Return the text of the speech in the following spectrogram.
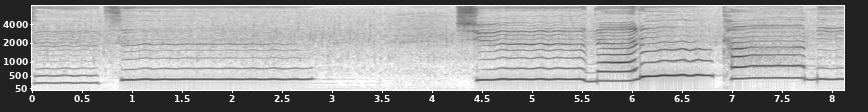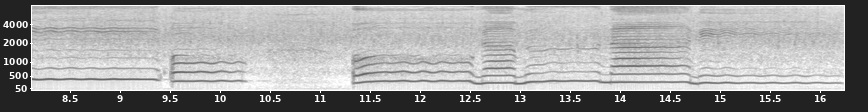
つつ主なる神を拝むなり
